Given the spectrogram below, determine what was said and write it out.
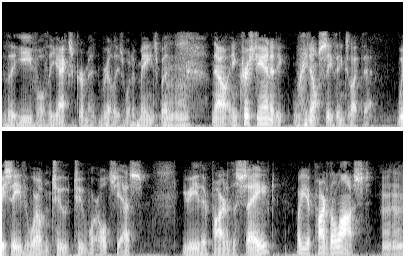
the evil, the excrement. Really is what it means. But mm-hmm. now in Christianity, we don't see things like that. We see the world in two two worlds. Yes, you're either part of the saved or you're part of the lost. Mm-hmm.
